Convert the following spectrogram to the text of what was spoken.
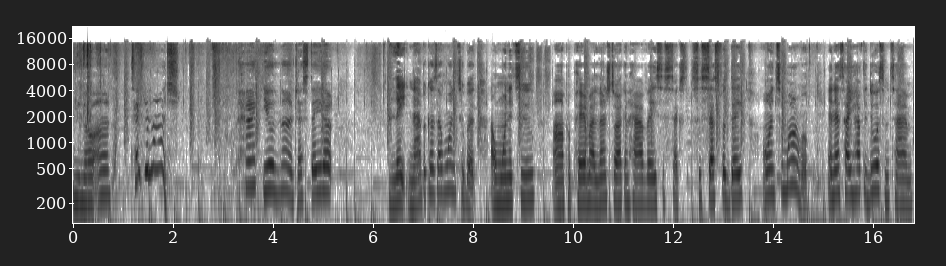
you know, um, take your lunch. Pack your lunch. I stayed up late, not because I wanted to, but I wanted to um, prepare my lunch so I can have a success, successful day on tomorrow. And that's how you have to do it sometimes.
